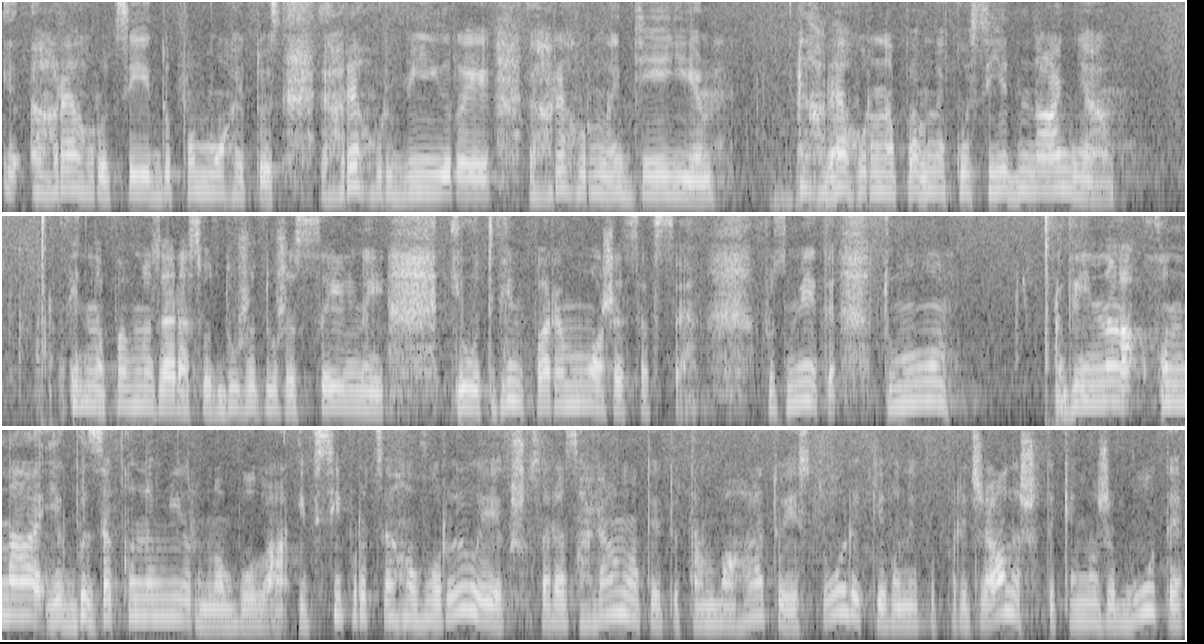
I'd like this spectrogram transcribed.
І егрегору цієї допомоги, тобто егрегор віри, егрегор надії, егрегор, напевне, якогось єднання. Він, напевно, зараз от дуже-дуже сильний, і от він переможе це все. Розумієте? Тому. Війна, вона якби закономірно була, і всі про це говорили. Якщо зараз глянути, то там багато істориків вони попереджали, що таке може бути. Е,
